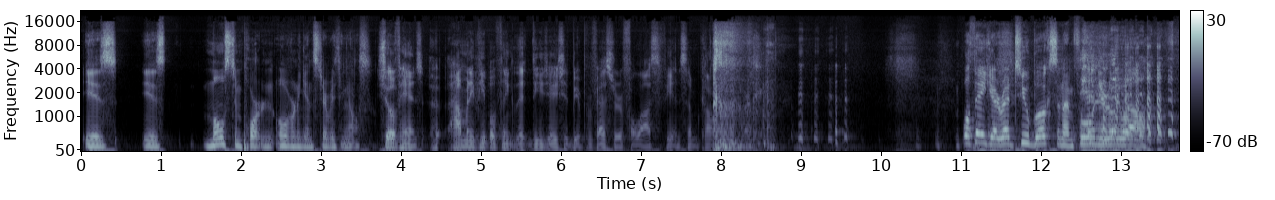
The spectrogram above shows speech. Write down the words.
is is most important over and against everything else. Show of hands. How many people think that DJ should be a professor of philosophy in some college somewhere? Well, thank you. I read two books, and I'm fooling you really well.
